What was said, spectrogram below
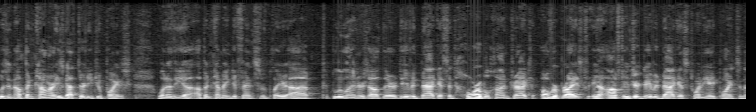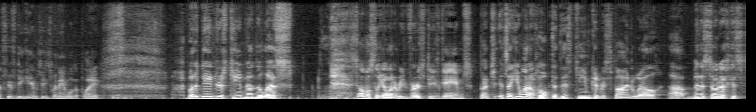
who's an up-and-comer, he's got 32 points. One of the uh, up-and-coming defensive player uh, blue liners out there. David Backes, a horrible contract, overpriced, oft-injured David Backes, 28 points in the 50 games he's been able to play. But a dangerous team nonetheless it's almost like I want to reverse these games, but it's like you want to hope that this team can respond well. Uh, Minnesota his,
